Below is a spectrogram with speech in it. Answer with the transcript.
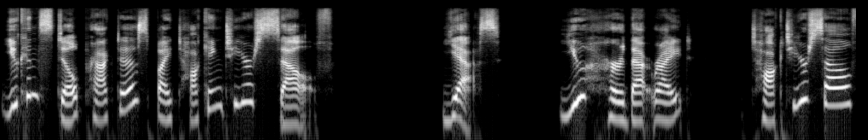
You can still practice by talking to yourself. Yes, you heard that right. Talk to yourself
